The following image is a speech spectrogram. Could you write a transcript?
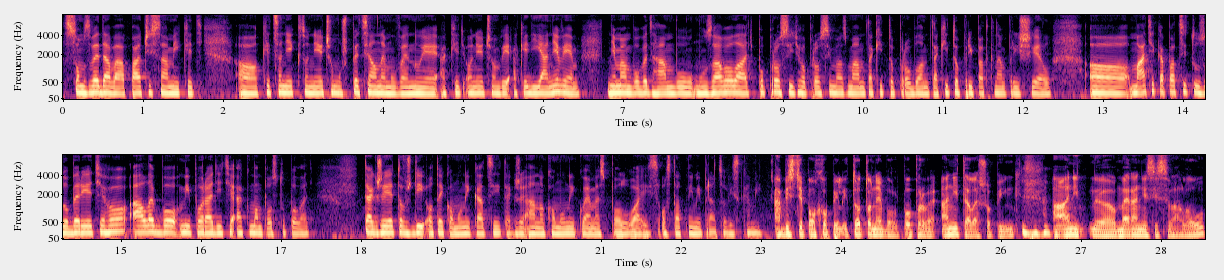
som zvedavá, páči sa mi, keď, keď sa niekto niečomu špeciálnemu venuje a keď o niečom vie a keď ja neviem, nemám vôbec hambu mu zavolať, poprosiť ho, prosím vás, mám takýto problém, takýto prípad k nám prišiel. Máte kapacitu, zoberiete ho, alebo mi poradíte, ako mám postupovať. Takže je to vždy o tej komunikácii, takže áno, komunikujeme spolu aj s ostatnými pracoviskami. Aby ste pochopili, toto nebol poprvé ani teleshopping a ani e, meranie si svalov.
